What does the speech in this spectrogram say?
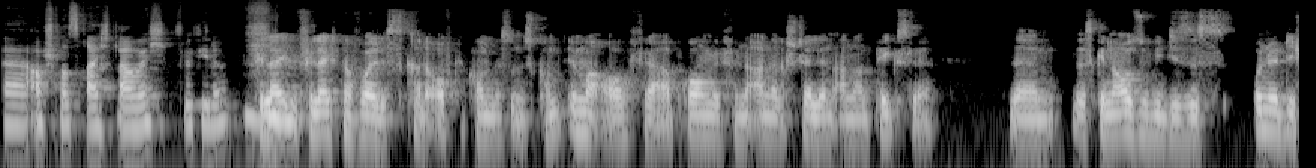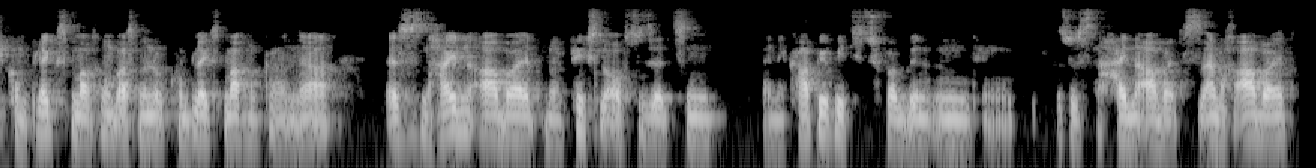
äh, aufschlussreich, glaube ich, für viele. Vielleicht, vielleicht noch, weil es gerade aufgekommen ist und es kommt immer auf, ja, brauchen wir für eine andere Stelle einen anderen Pixel. Ähm, das ist genauso wie dieses unnötig komplex machen, was man nur komplex machen kann, ja es ist eine Heidenarbeit, einen Pixel aufzusetzen, eine KP richtig zu verbinden. Den, das ist eine Heidenarbeit, das ist einfach Arbeit.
